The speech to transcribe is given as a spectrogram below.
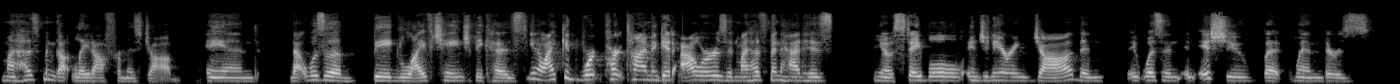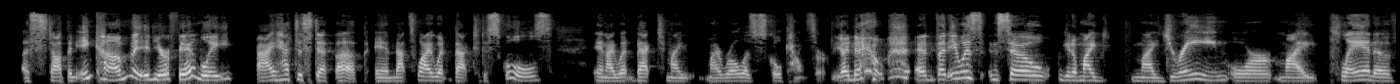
My husband got laid off from his job. And that was a big life change because, you know, I could work part time and get hours, and my husband had his, you know, stable engineering job, and it wasn't an issue. But when there's a stop in income in your family, I had to step up. And that's why I went back to the schools and I went back to my my role as a school counselor. I know, and but it was and so you know my my dream or my plan of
